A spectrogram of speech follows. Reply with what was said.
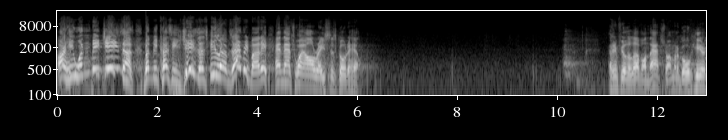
or He wouldn't be Jesus. But because He's Jesus, he loves everybody, and that's why all races go to hell. I didn't feel the love on that, so I'm going to go over here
